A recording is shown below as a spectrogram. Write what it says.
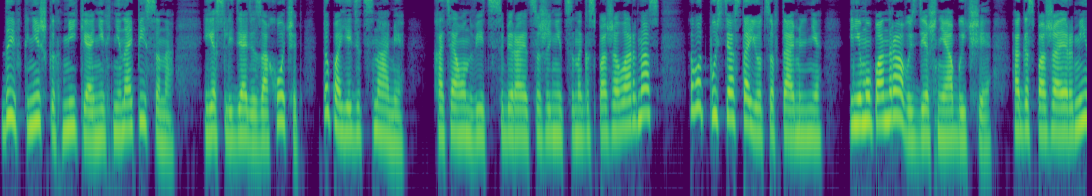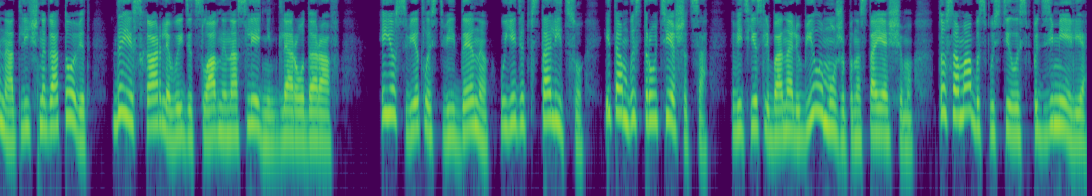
да и в книжках Мики о них не написано. Если дядя захочет, то поедет с нами. Хотя он ведь собирается жениться на госпоже Ларнас, вот пусть и остается в Тамельне. Ему по нраву здешние обычаи, а госпожа Эрмина отлично готовит — да и из Харля выйдет славный наследник для рода Раф. Ее светлость Вейдена уедет в столицу, и там быстро утешится, ведь если бы она любила мужа по-настоящему, то сама бы спустилась в подземелье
